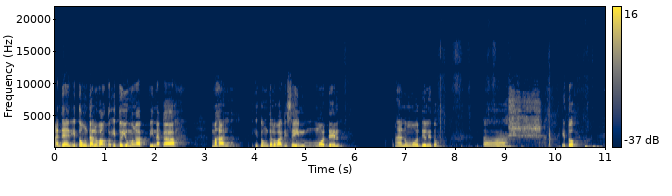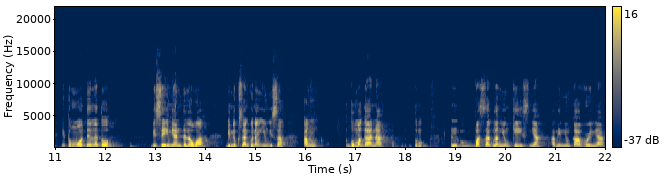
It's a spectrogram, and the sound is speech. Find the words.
And then itong dalawang to, ito yung mga pinaka mahal. Itong dalawa, the same model. Anong model ito? Ah, shh. ito. Itong model na to, the same yan dalawa. Binuksan ko ng yung isa, ang gumagana. Tum- basag lang yung case niya, I mean yung cover niya.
